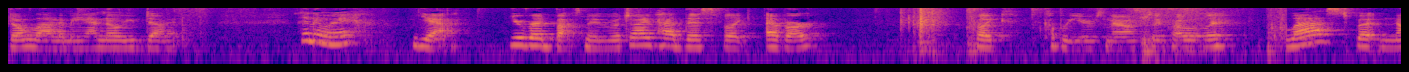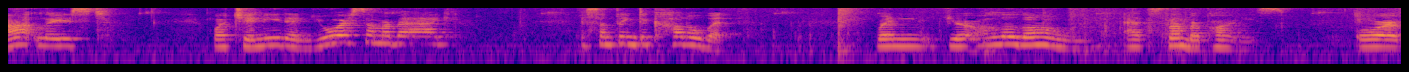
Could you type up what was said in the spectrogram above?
Don't lie to me, I know you've done it. Anyway, yeah, your Redbox movie, which I've had this for like ever. For like a couple years now actually probably. Last but not least, what you need in your summer bag is something to cuddle with when you're all alone at slumber parties or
